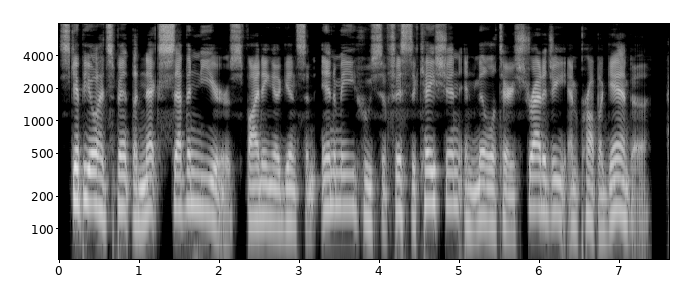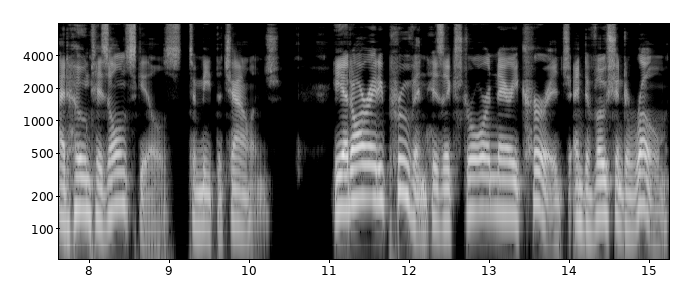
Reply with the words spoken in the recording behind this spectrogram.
Scipio had spent the next seven years fighting against an enemy whose sophistication in military strategy and propaganda had honed his own skills to meet the challenge. He had already proven his extraordinary courage and devotion to Rome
